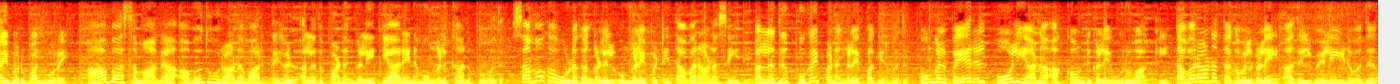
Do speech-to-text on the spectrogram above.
சைபர் வன்முறை ஆபாசமான அவதூறான வார்த்தைகள் அல்லது படங்களை யாரேனும் உங்களுக்கு அனுப்புவது. சமூக ஊடகங்களில் உங்களை பற்றி தவறான செய்தி அல்லது புகைப்படங்களை பகிர்வது. உங்கள் பெயரில் போலியான அக்கவுண்டுகளை உருவாக்கி தவறான தகவல்களை அதில் வெளியிடுவது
